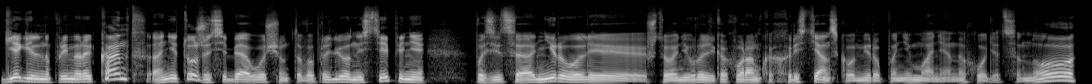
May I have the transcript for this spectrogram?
Гегель, например, и Кант, они тоже себя, в общем-то, в определенной степени позиционировали, что они вроде как в рамках христианского миропонимания находятся. Но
